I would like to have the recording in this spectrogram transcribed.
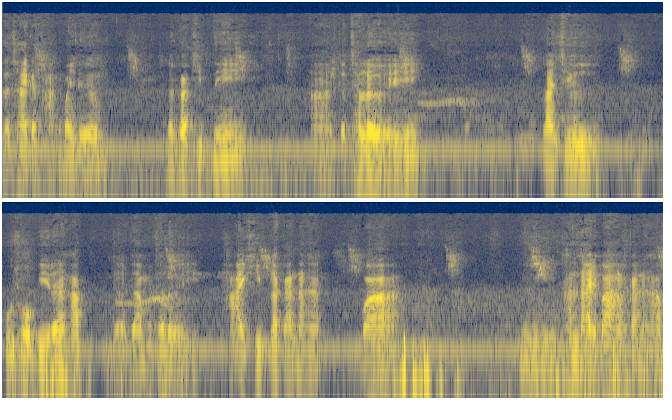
จะใช้กระถางใบเดิม แล้วก็คลิปนี้จะเฉลยรายชื่อผู้โชคดีแล้วนะครับ ดี๋ยวจะมาเฉลยท้ายคลิปแล้วกันนะฮะว่ามีท่านใดบ้างแล้วกันนะครับ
